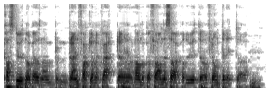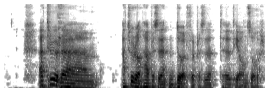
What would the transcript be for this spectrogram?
kaste ut noe sånne brannfakler med hvert, og Ja. ha noen fanesaker du ute og fronte litt. Og... Jeg tror eh, Jeg tror denne presidenten dør før presidenttida hans er over.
